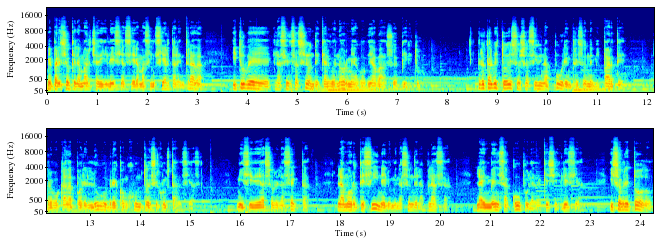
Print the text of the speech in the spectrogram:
Me pareció que la marcha de iglesias era más incierta a la entrada y tuve la sensación de que algo enorme agobiaba a su espíritu. Pero tal vez todo eso haya sido una pura impresión de mi parte, provocada por el lúgubre conjunto de circunstancias. Mis ideas sobre la secta, la mortecina iluminación de la plaza, la inmensa cúpula de aquella iglesia y sobre todo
